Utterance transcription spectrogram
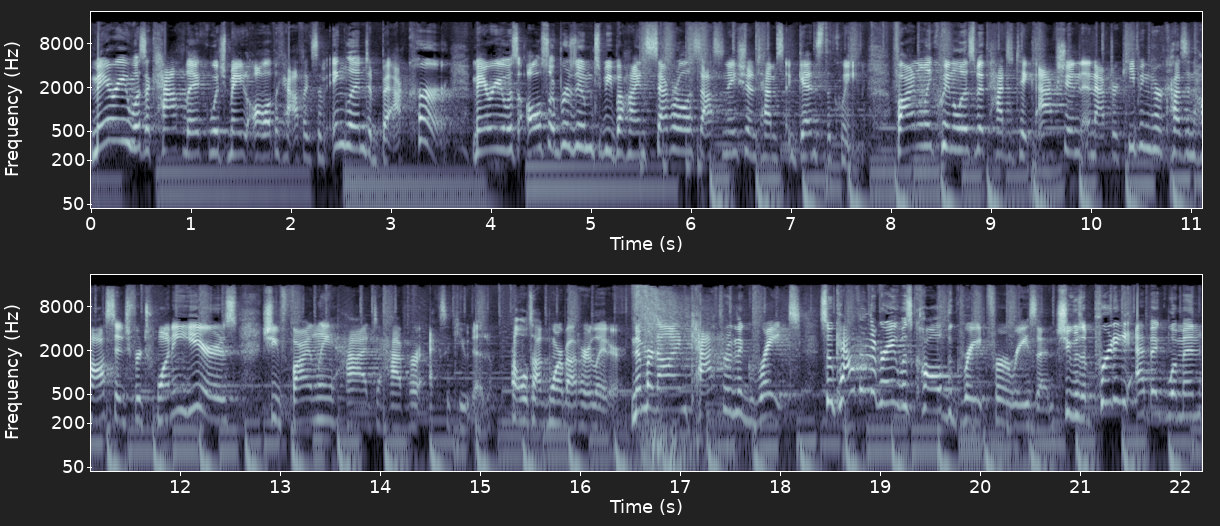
Mary was a Catholic, which made all the Catholics of England back her. Mary was also presumed to be behind several assassination attempts against the Queen. Finally, Finally, Queen Elizabeth had to take action and after keeping her cousin hostage for 20 years, she finally had to have her executed. We'll talk more about her later. Number 9. Catherine the Great. So Catherine the Great was called the Great for a reason. She was a pretty epic woman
